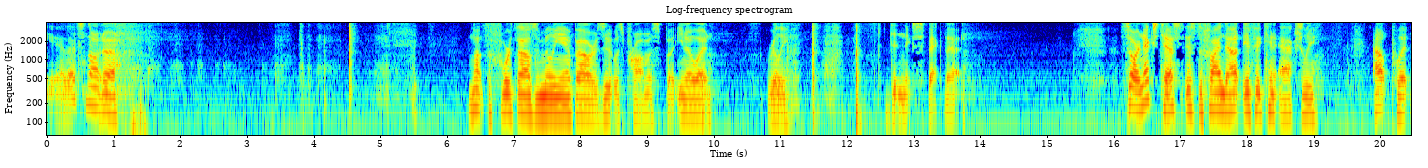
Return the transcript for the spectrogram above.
Yeah, that's not a not the 4,000 milliamp hours that it was promised, but you know what? Really didn't expect that. So our next test is to find out if it can actually output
